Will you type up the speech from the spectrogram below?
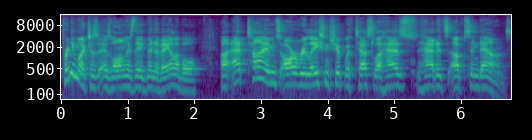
pretty much as, as long as they've been available, uh, at times our relationship with Tesla has had its ups and downs.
